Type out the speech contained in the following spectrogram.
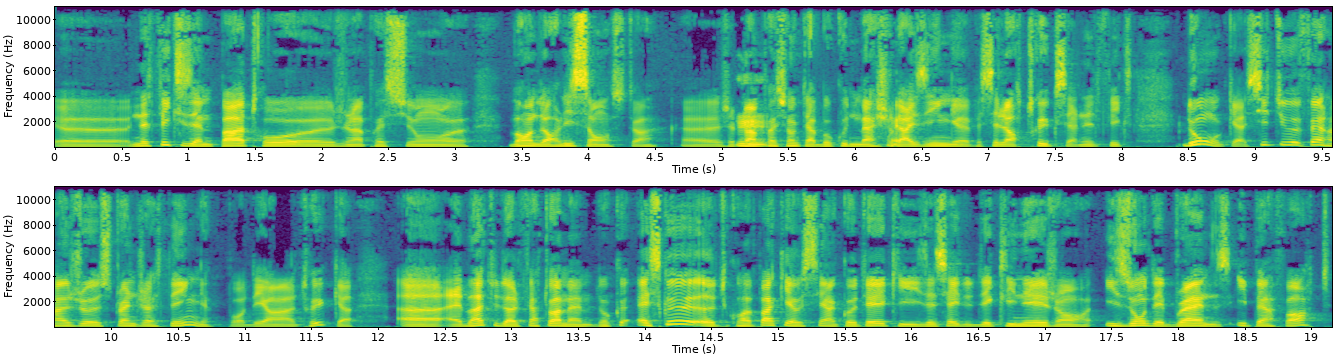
euh, Netflix, ils aiment pas trop, euh, j'ai l'impression, euh, vendre leur licence, toi. J'ai pas mm. l'impression que tu as beaucoup de merchandising, c'est leur truc, c'est Netflix. Donc, si tu veux faire un jeu Stranger Things, pour dire un truc, euh, eh ben, tu dois le faire toi-même. Donc, est-ce que euh, tu crois pas qu'il y a aussi un côté qu'ils essayent de décliner, genre, ils ont des brands hyper fortes.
